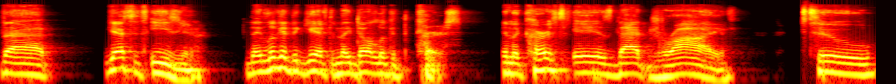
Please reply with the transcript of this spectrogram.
that, yes, it's easier. They look at the gift and they don't look at the curse. And the curse is that drive to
